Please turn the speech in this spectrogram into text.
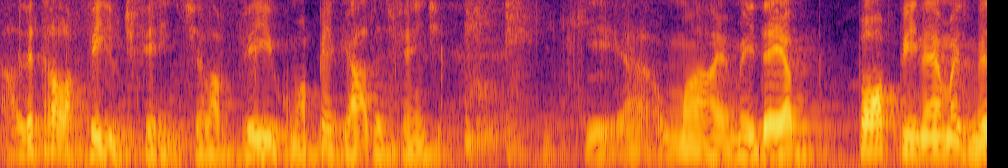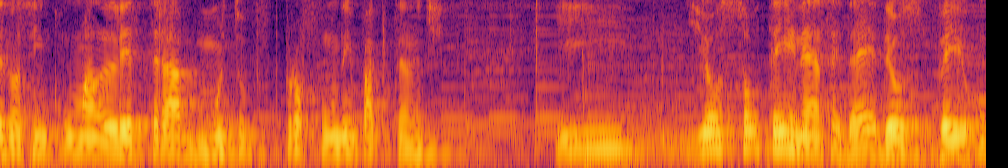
a letra ela veio diferente, ela veio com uma pegada diferente, que é uma, uma ideia pop, né? Mas mesmo assim com uma letra muito profunda e impactante. E, e eu soltei nessa né, ideia. Deus veio com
